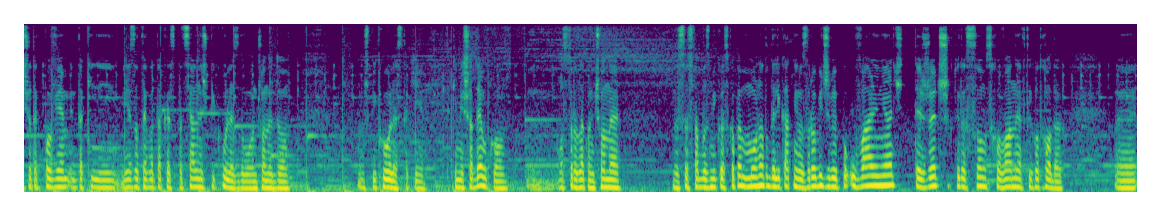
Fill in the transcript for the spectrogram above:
że tak powiem, taki, jest do tego taki specjalny szpikulec dołączony do no, szpikulec, takie, takie mieszadełko e, ostro zakończone do zestawu z mikroskopem. Można to delikatnie rozrobić, żeby pouwalniać te rzeczy, które są schowane w tych odchodach. E,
